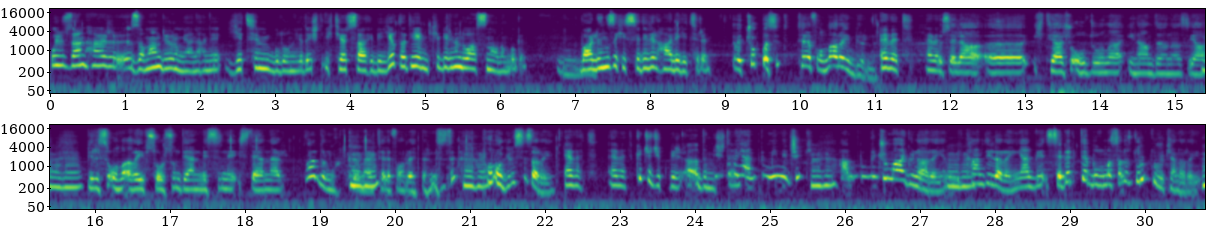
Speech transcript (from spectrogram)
O yüzden her zaman diyorum yani hani yetim bulun ya da işte ihtiyaç sahibi ya da diyelim ki birinin duasını alın bugün. Varlığınızı hissedilir hale getirin. Evet çok basit. Telefonla arayın birini. Evet, evet. Mesela e, ihtiyacı olduğuna inandığınız ya birisi onu arayıp sorsun denmesini isteyenler vardır muhtemelen telefon rehberinizde. Onu o gün siz arayın. Evet, evet. Küçücük bir adım işte. Yani bir minicik ha, bir, cuma günü arayın, bir kandil arayın. Yani bir sebep de bulmasanız durup dururken arayın.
